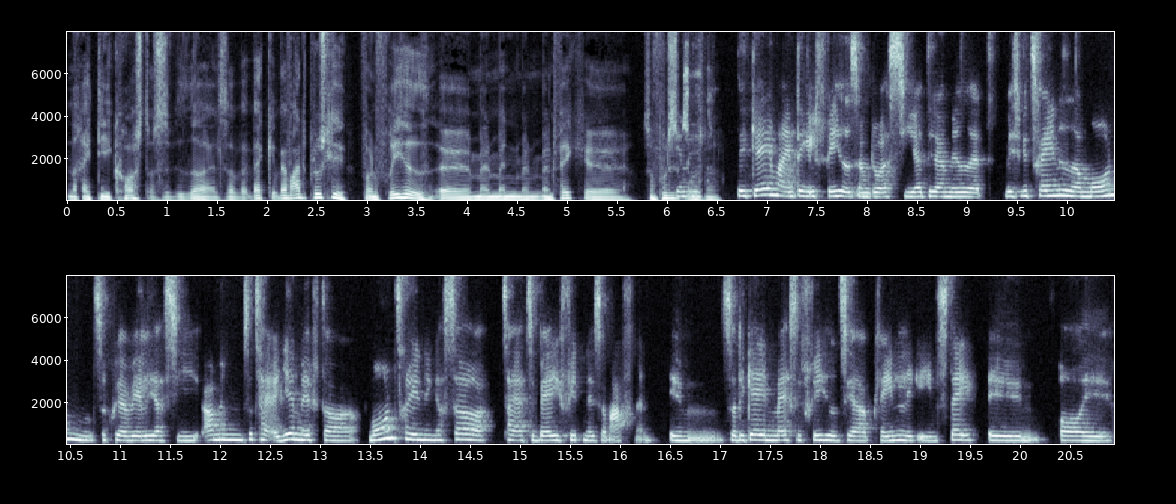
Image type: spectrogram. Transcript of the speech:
den rigtige kost osv. Altså, hvad, hvad, hvad var det pludselig for en frihed, øh, man, man, man, man fik øh, som fuldtidsprofessionel? Det gav mig en del frihed, som du også siger. Det der med, at hvis vi trænede om morgenen, så kunne jeg vælge at sige, ah, men så tager jeg hjem efter morgentræning, og så tager jeg tilbage i fitness om aftenen. Øhm, så det gav en masse frihed til at planlægge ens dag. øh, og øh,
